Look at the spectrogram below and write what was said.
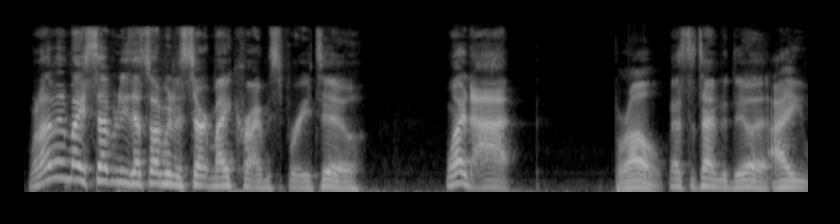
When I'm in my 70s, that's when I'm going to start my crime spree too. Why not? Bro. That's the time to do it. I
